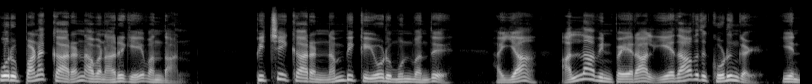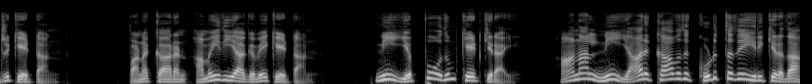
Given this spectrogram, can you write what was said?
ஒரு பணக்காரன் அவன் அருகே வந்தான். பிச்சைக்காரன் நம்பிக்கையோடு முன்வந்து ஐயா அல்லாவின் பெயரால் ஏதாவது கொடுங்கள் என்று கேட்டான். பணக்காரன் அமைதியாகவே கேட்டான். நீ எப்போதும் கேட்கிறாய் ஆனால் நீ யாருக்காவது கொடுத்ததே இருக்கிறதா?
